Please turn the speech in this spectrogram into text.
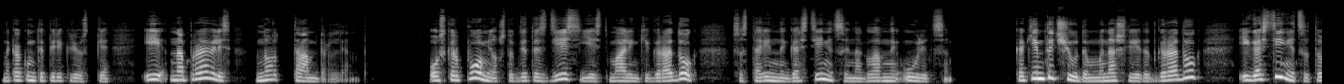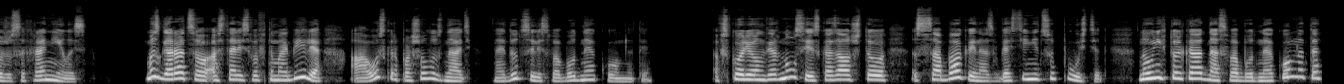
на каком-то перекрестке и направились в Норт-Тамберленд. Оскар помнил, что где-то здесь есть маленький городок со старинной гостиницей на главной улице. Каким-то чудом мы нашли этот городок, и гостиница тоже сохранилась. Мы с Горацио остались в автомобиле, а Оскар пошел узнать, найдутся ли свободные комнаты. Вскоре он вернулся и сказал, что с собакой нас в гостиницу пустят, но у них только одна свободная комната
